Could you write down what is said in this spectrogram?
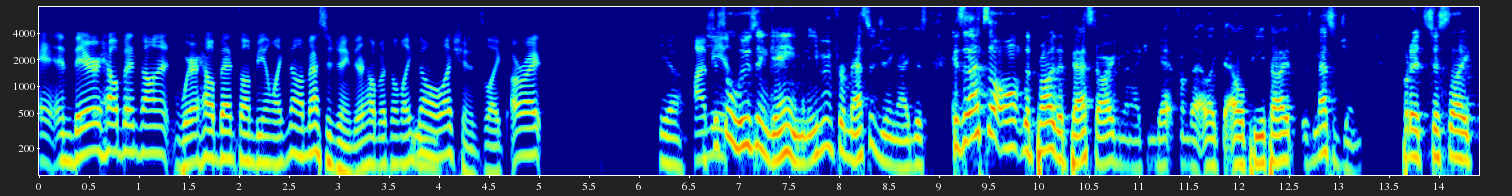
and they're hell bent on it. We're hell bent on being like no messaging. They're hell bent on like no Mm. election. It's like all right, Yeah, I it's just a losing game, and even for messaging, I just because that's the, only, the probably the best argument I can get from that, like the LP types, is messaging. But it's just like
